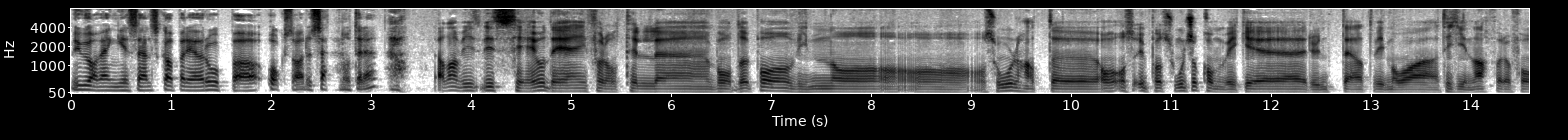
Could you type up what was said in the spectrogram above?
med uavhengige selskaper i Europa også? Har du sett noe til det? Ja da, vi, vi ser jo det i forhold til eh, både på vind og, og, og sol. At, eh, og, og på sol så kommer vi ikke rundt det at vi må til Kina for å få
